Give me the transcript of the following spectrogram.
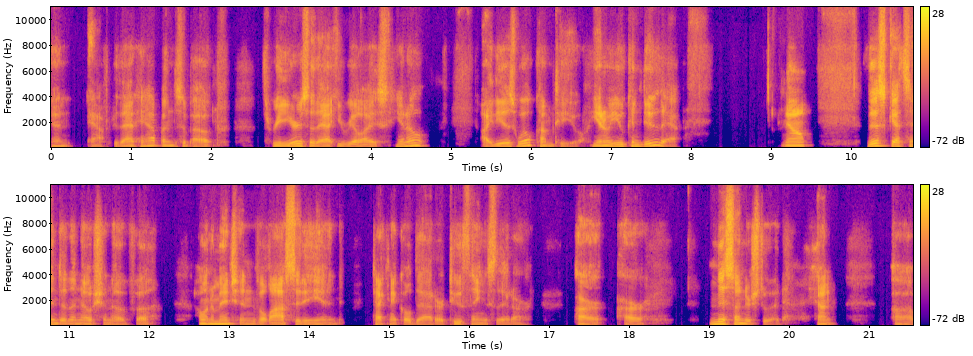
And, after that happens, about three years of that, you realize, you know, ideas will come to you. You know, you can do that. Now, this gets into the notion of, uh, I want to mention velocity and technical debt are two things that are, are, are misunderstood. And uh,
